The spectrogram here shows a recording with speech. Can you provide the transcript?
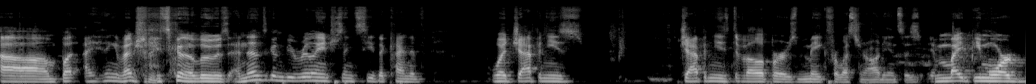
um, but I think eventually it's going to lose, and then it's going to be really interesting to see the kind of what Japanese Japanese developers make for Western audiences. It might be more,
